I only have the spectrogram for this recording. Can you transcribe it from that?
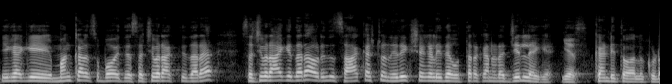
ಹೀಗಾಗಿ ಮಂಕಳ ಸುಬ್ಬವೈದ್ಯ ಸಚಿವರಾಗ್ತಿದ್ದಾರೆ. ಸಚಿವರಾಗಿದ್ದಾರೆ. ಅವರಿಂದ ಸಾಕಷ್ಟು ನಿರೀಕ್ಷೆಗಳಿದೆ ಉತ್ತರ ಕನ್ನಡ ಜಿಲ್ಲೆಗೆ. ಖಂಡಿತವಾಗ್ಲೂ ಕೂಡ.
